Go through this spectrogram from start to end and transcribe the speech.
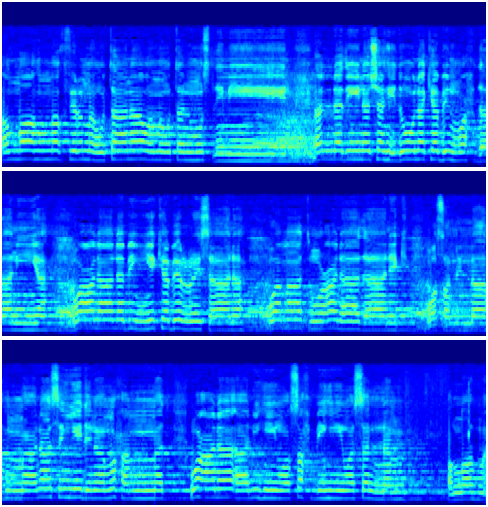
اللهم اغفر موتانا وموتى المسلمين الذين شهدوا لك بالوحدانية وعلى نبيك بالرسالة وماتوا على ذلك. وصل اللهم على سيدنا محمد وعلى آله وصحبه وسلم. الله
